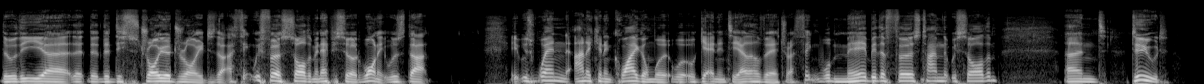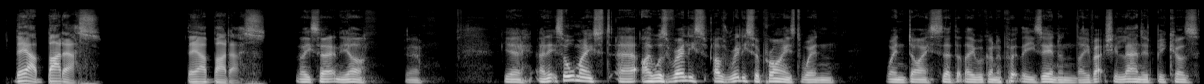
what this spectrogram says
they were the, uh, the, the the destroyer droids that I think we first saw them in episode one. It was that it was when Anakin and Qui Gon were, were, were getting into the elevator. I think well, maybe the first time that we saw them. And dude, they are badass. They are badass. They certainly are. Yeah, yeah, and it's almost. Uh, I was really, I was really surprised when when Dice said that they were going to put these in, and they've actually landed because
